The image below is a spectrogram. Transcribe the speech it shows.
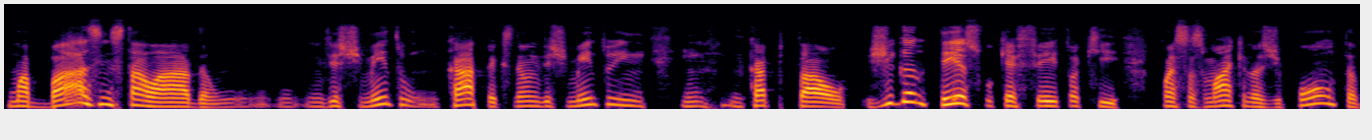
uma base instalada, um, investimento, um CAPEX, né, um investimento em, em, em, capital gigantesco que é feito aqui com essas máquinas de ponta,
